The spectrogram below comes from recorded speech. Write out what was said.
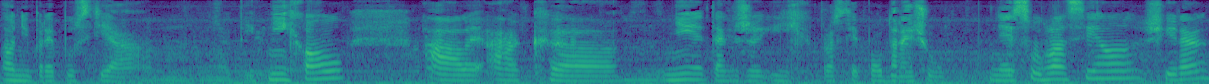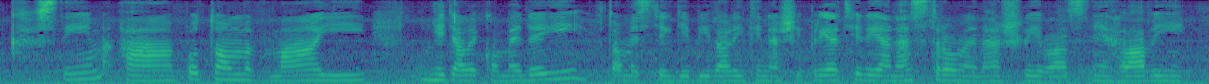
oni prepustia um, tých mníchov. Ale ak nie, takže ich proste podrežú. Nesúhlasil Širak s tým a potom v máji nedaleko Medei, v tom meste, kde bývali tí naši priatelia, na strome našli vlastne hlavy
